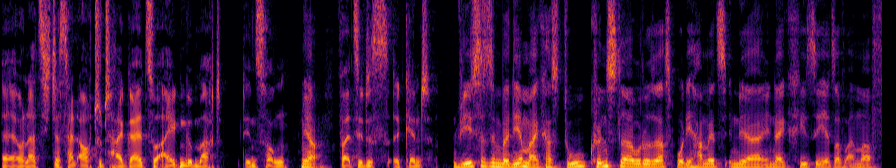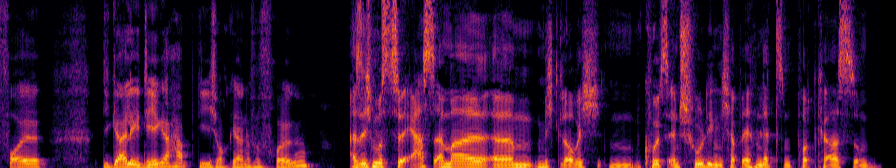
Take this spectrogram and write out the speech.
äh, und hat sich das halt auch total geil zu eigen gemacht, den Song. Ja. Falls ihr das äh, kennt. Wie ist das denn bei dir, Mike? Hast du Künstler, wo du sagst, boah, die haben jetzt in der in der Krise jetzt auf einmal voll die geile Idee gehabt, die ich auch gerne verfolge? Also ich muss zuerst einmal ähm, mich, glaube ich, kurz entschuldigen. Ich habe ja im letzten Podcast so ein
